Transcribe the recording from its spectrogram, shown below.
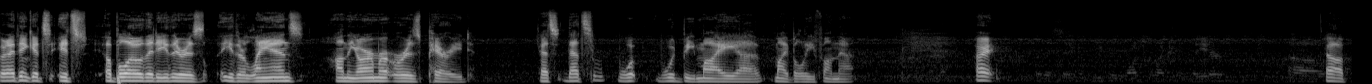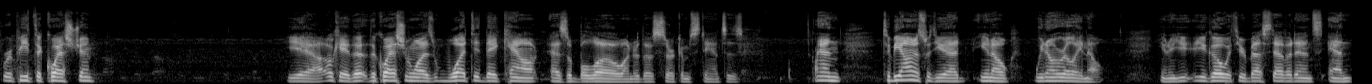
But I think it's it's a blow that either is either lands on the armor or is parried. That's that's what would be my uh, my belief on that. All right. Uh, repeat the question. Yeah, okay. The, the question was what did they count as a blow under those circumstances? And to be honest with you, Ed, you know, we don't really know. You know, you, you go with your best evidence, and,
